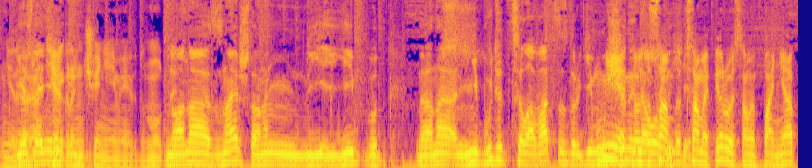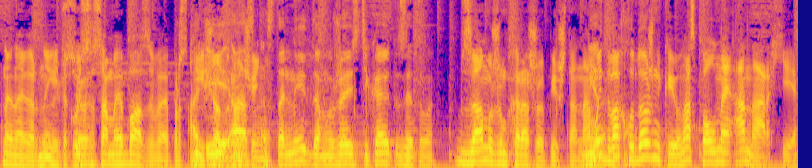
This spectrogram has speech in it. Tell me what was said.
нет, Если какие они... ограничения я имею в виду? Ну, Но она знает, что она ей вот она не будет целоваться с другим Нет, мужчиной ну на это, сам- это самое первое, самое понятное, наверное, Ну, и такое самое базовое. Просто А, еще и, а ограничения? остальные там уже истекают из этого. Замужем хорошо пишет она. А Нет, мы два ну- художника, и у нас полная анархия.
